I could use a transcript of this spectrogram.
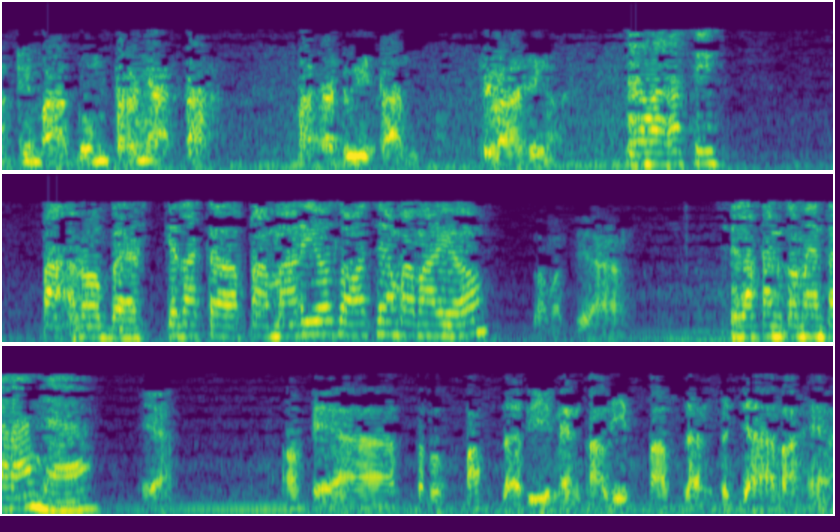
hakim agung ternyata mata duitan. Terima kasih. Terima kasih Pak Robert. Kita ke Pak Mario. Selamat siang Pak Mario. Selamat siang. Silakan komentar Anda. Ya. Oke, eh, terlepas dari mentalitas dan sejarah ya.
